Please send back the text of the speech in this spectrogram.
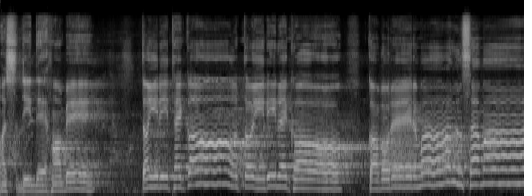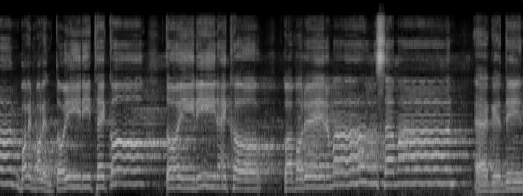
মসজিদে হবে। তৈরি থেকো, তৈরি রেখো কবরের মাল সামান। বলেন বলেন, তৈরি থেকো তৈরি রেখো কবরের মাল সামান। একদিন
